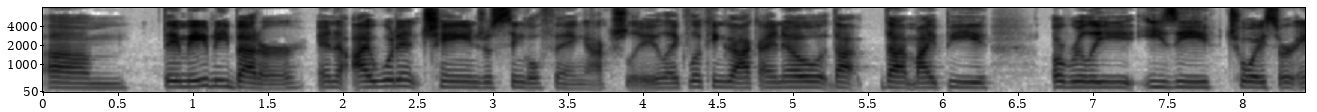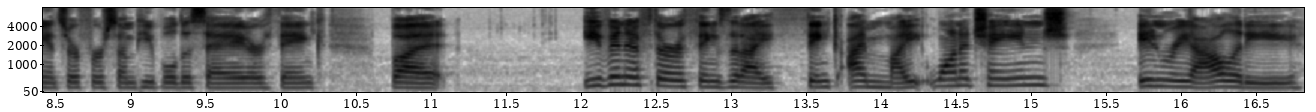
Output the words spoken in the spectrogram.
um, they made me better and I wouldn't change a single thing actually. Like looking back, I know that that might be a really easy choice or answer for some people to say or think, but even if there are things that I think I might want to change, in reality,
